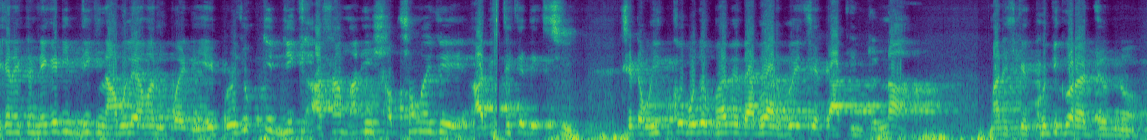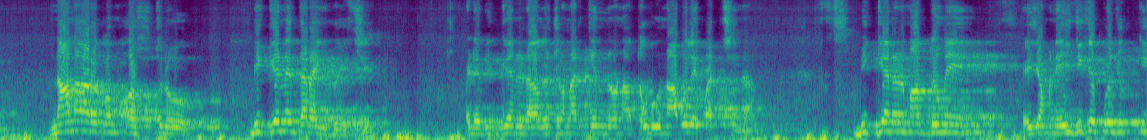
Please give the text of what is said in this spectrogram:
এখানে একটা নেগেটিভ দিক না বলে আমার উপায় নেই। এই প্রযুক্তির দিক আসা মানেই সবসময় যে আদি থেকে দেখছি, সেটা ঐক্যবোধকভাবে ব্যবহার হয়েছে তা কিন্তু না। মানুষকে ক্ষতি করার জন্য নানা রকম অস্ত্র বিজ্ঞানের দ্বারাই হয়েছে। এটা বিজ্ঞানের আলোচনার কেন্দ্র না তবু না বলে পাচ্ছি না। বিজ্ঞানের মাধ্যমে, এই যেমন এইদিকে প্রযুক্তি,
